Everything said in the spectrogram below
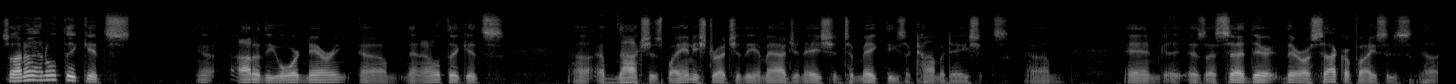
So I don't, I don't think it's out of the ordinary, um, and I don't think it's uh, obnoxious by any stretch of the imagination to make these accommodations. Um, and uh, as I said, there there are sacrifices uh,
